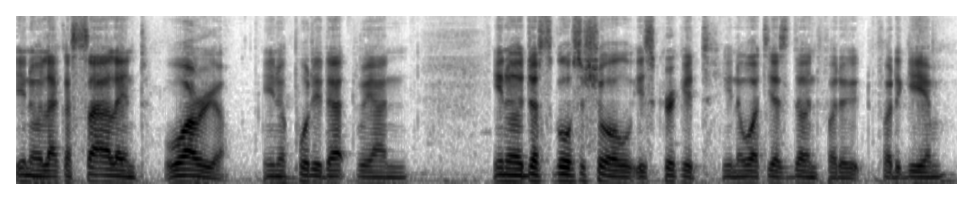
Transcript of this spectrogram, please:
you know, like a silent warrior. You know, put it that way. And, you know, just goes to show his cricket, you know, what he has done for the for the game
